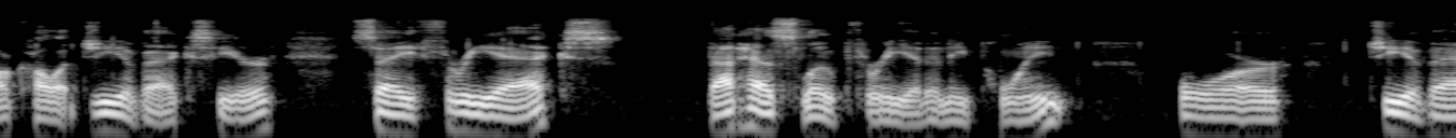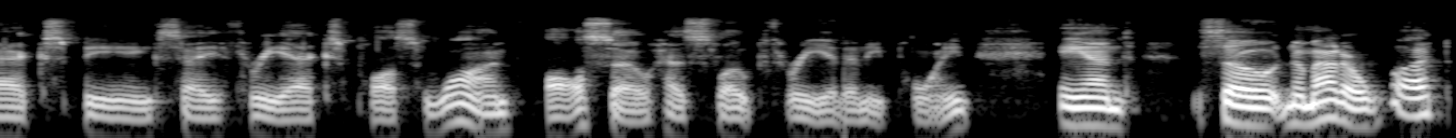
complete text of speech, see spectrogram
I'll call it g of x here, say 3x, that has slope 3 at any point, or g of x being, say, 3x plus 1 also has slope 3 at any point. And so no matter what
